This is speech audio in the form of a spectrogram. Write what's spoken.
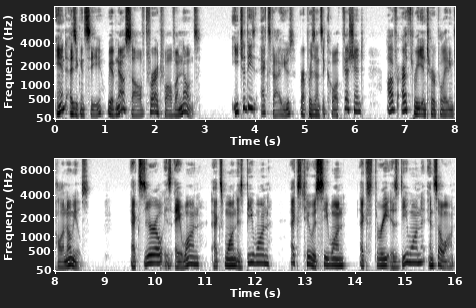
And as you can see, we have now solved for our 12 unknowns. Each of these x values represents a coefficient of our three interpolating polynomials. x0 is a1, x1 is b1, x2 is c1, x3 is d1, and so on.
